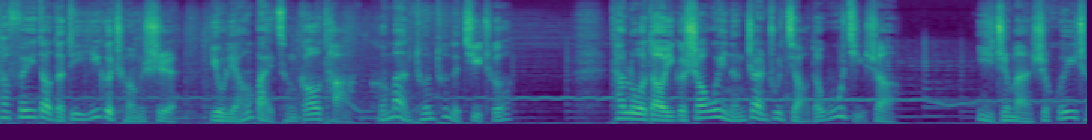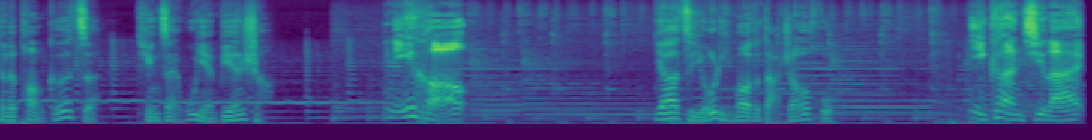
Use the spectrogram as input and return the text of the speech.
他飞到的第一个城市有两百层高塔和慢吞吞的汽车。他落到一个稍微能站住脚的屋脊上，一只满是灰尘的胖鸽子停在屋檐边上。“你好。”鸭子有礼貌地打招呼。你看起来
